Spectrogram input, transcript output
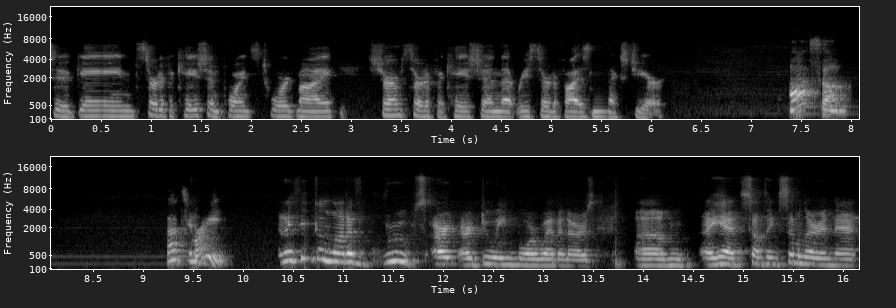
to gain certification points toward my SHRM certification that recertifies next year. Awesome. That's and, great. And I think a lot of groups are, are doing more webinars. Um, I had something similar in that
